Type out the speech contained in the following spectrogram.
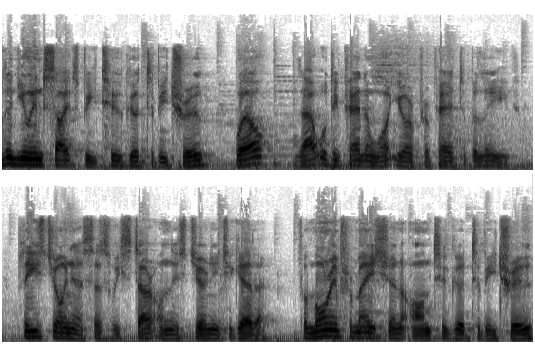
the new insights be too good to be true? Well, that will depend on what you are prepared to believe. Please join us as we start on this journey together. For more information on Too Good to Be True,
